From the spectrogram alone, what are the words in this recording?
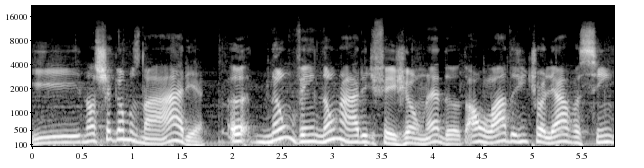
e nós chegamos na área Uh, não vem, não na área de feijão, né? Do, ao lado a gente olhava assim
